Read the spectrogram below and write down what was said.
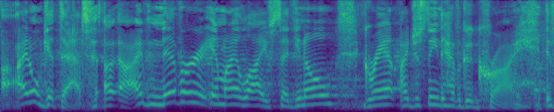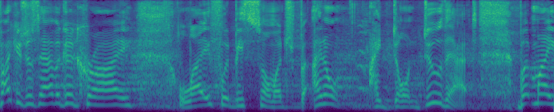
I don't get that. I've never in my life said, you know, Grant, I just need to have a good cry. If I could just have a good cry, life would be so much better. I don't I don't do that. But my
